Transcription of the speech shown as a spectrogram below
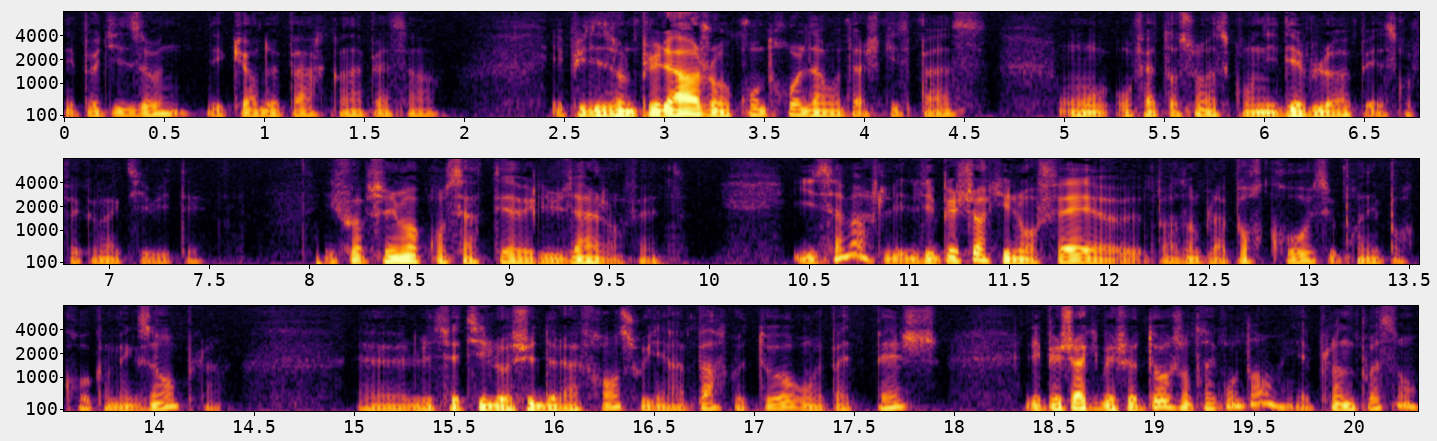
des petites zones, des cœurs de parc, on appelle ça. Et puis des zones plus larges, on contrôle davantage ce qui se passe, on, fait attention à ce qu'on y développe et à ce qu'on fait comme activité. Il faut absolument concerter avec l'usage en fait ça marche. Les, pêcheurs qui l'ont fait, euh, par exemple à Port-Cros, si vous prenez Port-Cros comme exemple, euh, cette île au sud de la France où il y a un parc autour, où on n'a pas de pêche, les pêcheurs qui pêchent autour sont très contents. Il y a plein de poissons.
